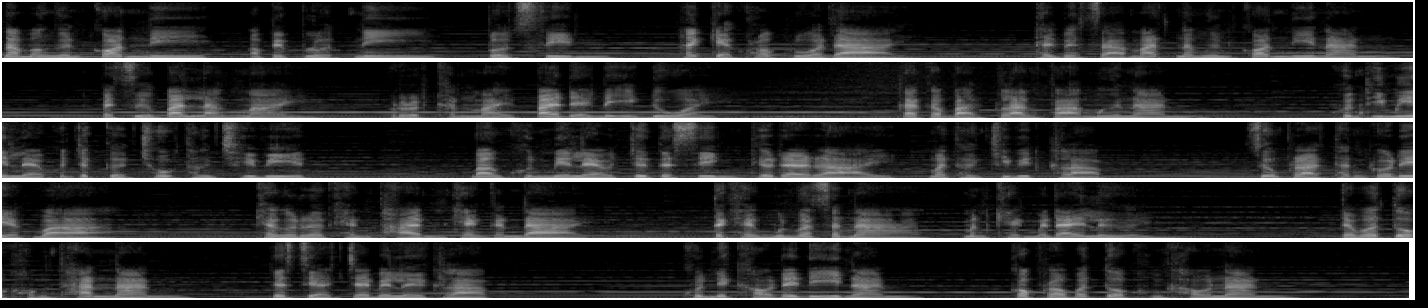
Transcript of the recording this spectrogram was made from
นำเอาเงินก้อนนี้เอาไปปลดหนี้ปลดสินให้แก่ครอบครัวได้ท่านยังสามารถนำเงินก้อนนี้นั้น ไปซื้อบ้านหลังใหม่ รถคันใหม่ป้ายแดงได้อีกด้วย กากบาทกลางฝ่ามือนั้น คนที่มีแล้วก็จะเกิดโชคทั้งชีวิต บางคนมีแล้วเจอแต่สิ่งที่ร้ายๆมาทั้งชีวิตครับ ซึ่งปราชญ์ท่านก็เรียกว่า แข่งเรือแข่งพายมันแข่งกันได้ แต่แข่งบุญวาสนา มันแข่งไม่ได้เลย แต่ว่าตัวของท่านนั้นจะเสียใจไปเลยครับ คนที่เขาได้ดีนั้น ก็เพราะว่าตัวของเขานั้น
